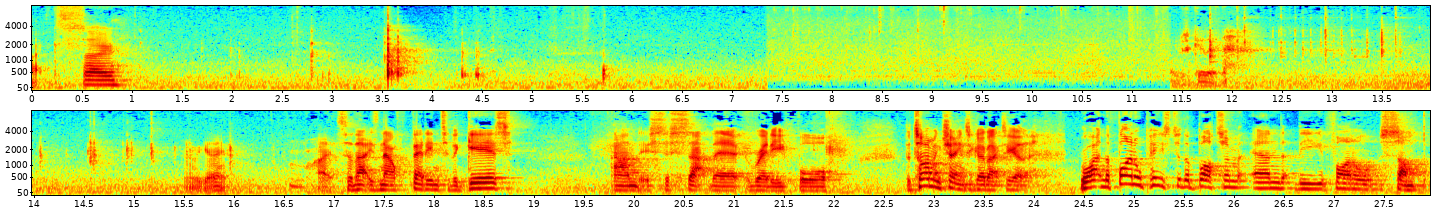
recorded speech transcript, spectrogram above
like so. Just get it. There we go. Right, so that is now fed into the gears and it's just sat there ready for the timing chain to go back together. Right, and the final piece to the bottom and the final sump.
